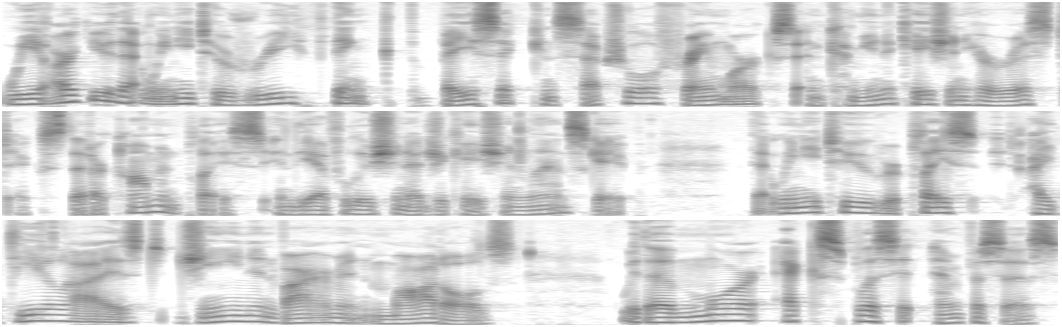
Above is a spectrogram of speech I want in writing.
We argue that we need to rethink the basic conceptual frameworks and communication heuristics that are commonplace in the evolution education landscape, that we need to replace idealized gene environment models with a more explicit emphasis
